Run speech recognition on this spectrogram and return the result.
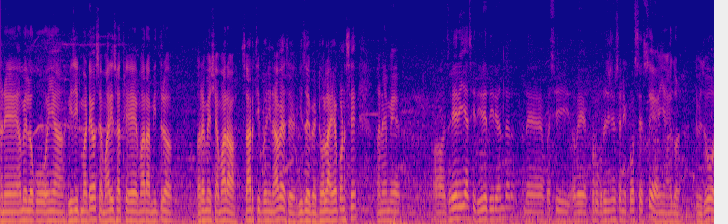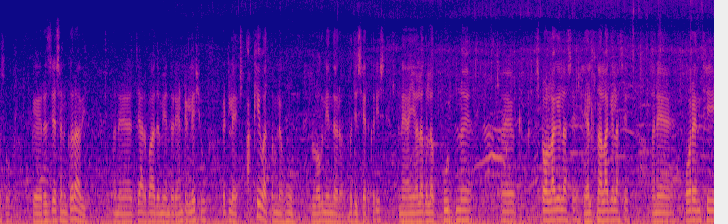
અને અમે લોકો અહીંયા વિઝિટ માટે આવ્યા છે. મારી સાથે મારા મિત્ર રમેશ મારા સારથી બનીને આવે છે. વિજયભાઈ ઢોલા એ પણ છે. અને અમે જઈ રહ્યા છીએ ધીરે ધીરે અંદર. અને પછી હવે થોડુંક રજિસ્ટ્રેશનની પ્રોસેસ છે. અહીંયા આગળ તમે જુઓ છો કે રજિસ્ટ્રેશન કરાવી અને ત્યારબાદ અમે અંદર એન્ટ્રી લઈશું. એટલે આખી વાત તમને હું બ્લોગની અંદર બધી શેર કરીશ. અને અહીંયા અલગ અલગ ફૂડને સ્ટોલ લાગેલા છે હેલ્થના લાગેલા છે. અને ફોરેનથી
